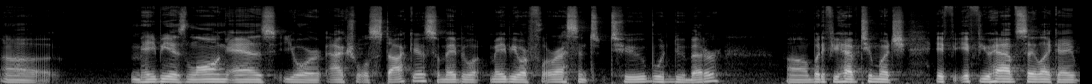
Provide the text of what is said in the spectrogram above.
uh, maybe as long as your actual stock is. So maybe maybe your fluorescent tube would do better. Uh, but if you have too much, if if you have say like a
